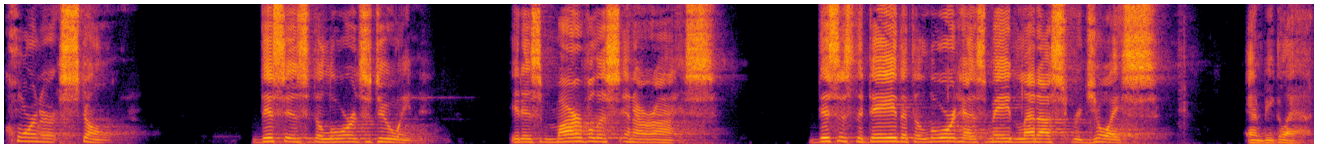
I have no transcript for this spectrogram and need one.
cornerstone. This is the Lord's doing. It is marvelous in our eyes. This is the day that the Lord has made. Let us rejoice and be glad.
